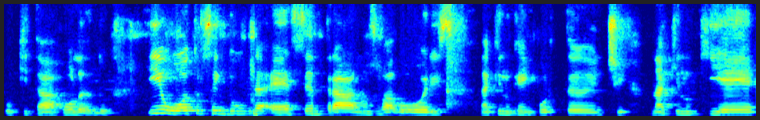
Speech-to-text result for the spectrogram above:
o que está rolando. E o outro, sem dúvida, é centrar nos valores, naquilo que é importante, naquilo que é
